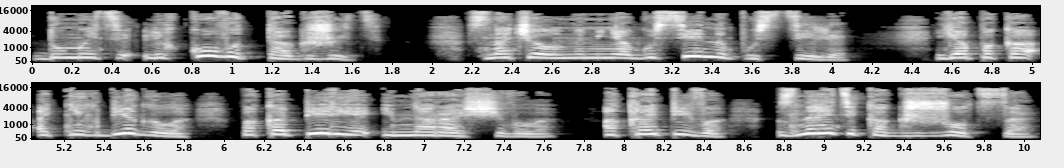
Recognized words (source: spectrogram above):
Думаете, легко вот так жить? Сначала на меня гусей напустили. Я пока от них бегала, пока перья им наращивала. А крапива, знаете, как жжется?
